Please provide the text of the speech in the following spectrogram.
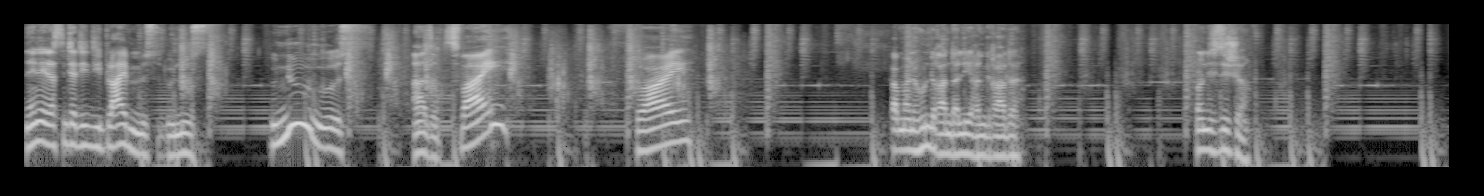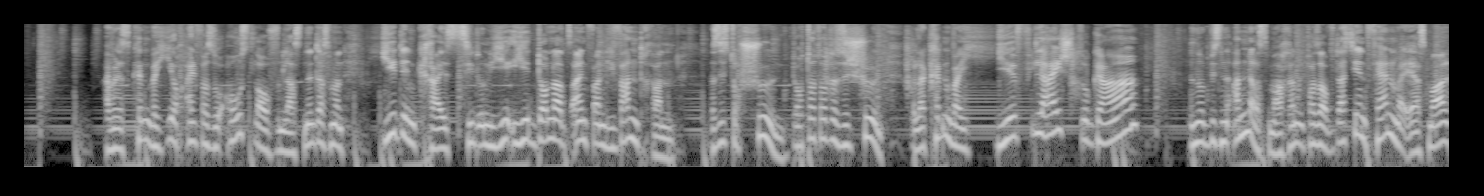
Nee, nee, das sind ja die, die bleiben müssen, du Nuss. Du Nuss. Also 2. 2. Ich glaube, meine Hunde randalieren gerade. Noch nicht sicher. Aber das können wir hier auch einfach so auslaufen lassen, ne? dass man hier den Kreis zieht und hier, hier donnert es einfach an die Wand ran. Das ist doch schön. Doch, doch, doch, das ist schön. Weil da könnten wir hier vielleicht sogar noch ein bisschen anders machen. Pass auf, das hier entfernen wir erstmal.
